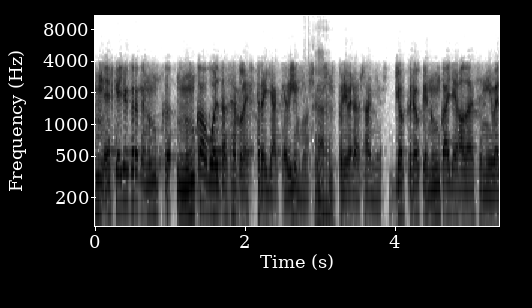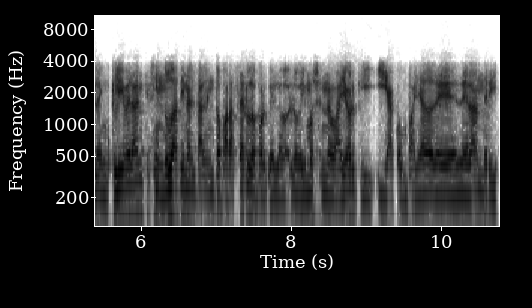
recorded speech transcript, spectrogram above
Es que yo creo que nunca, nunca ha vuelto a ser la estrella que vimos en sus primeros años. Yo creo que nunca ha llegado a ese nivel en Cleveland, que sin duda tiene el talento para hacerlo, porque lo, vimos en Nueva York y, acompañado de, de, Landry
